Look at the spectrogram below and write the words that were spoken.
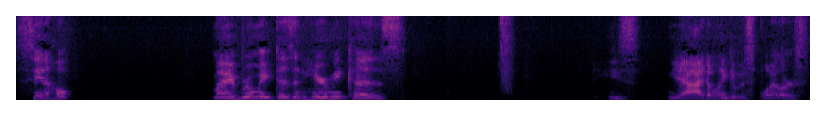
scene. I hope my roommate doesn't hear me because he's yeah. I don't want to give him spoilers.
